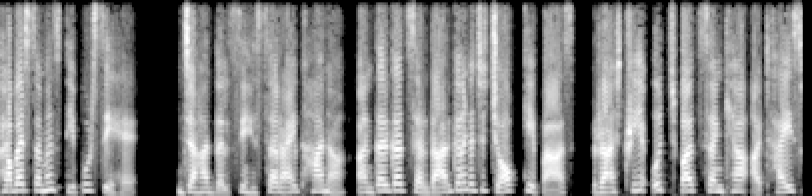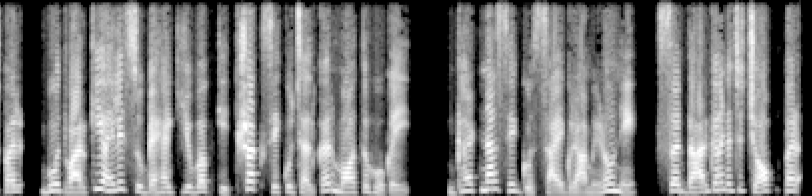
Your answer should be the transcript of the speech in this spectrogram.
खबर समस्तीपुर से है। जहाँ दल सिंह सराय थाना अंतर्गत सरदारगंज चौक के पास राष्ट्रीय उच्च पथ संख्या 28 पर बुधवार की अहले सुबह एक युवक की ट्रक से कुचलकर मौत हो गई। घटना से गुस्साए ग्रामीणों ने सरदारगंज चौक पर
